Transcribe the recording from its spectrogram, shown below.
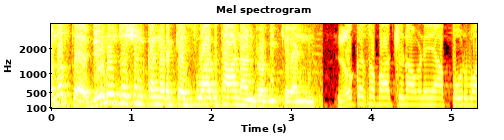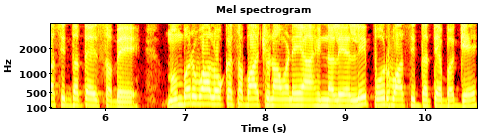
ನಮಸ್ತೆ ಬಿ ನ್ಯೂಸ್ ನೇಷನ್ ಕನ್ನಡಕ್ಕೆ ಸ್ವಾಗತ. ನಾನು ರವಿ ಕಿರಣ್. ಲೋಕಸಭಾ ಚುನಾವಣೆಯ ಪೂರ್ವ ಸಿದ್ಧತೆ ಸಭೆ. ಮುಂಬರುವ ಲೋಕಸಭಾ ಚುನಾವಣೆಯ ಹಿನ್ನೆಲೆಯಲ್ಲಿ ಪೂರ್ವ ಸಿದ್ಧತೆ ಬಗ್ಗೆ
